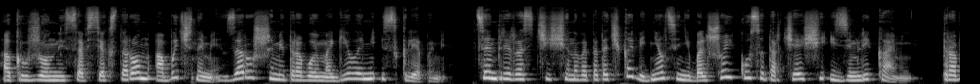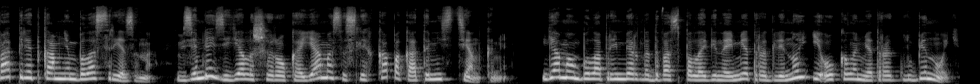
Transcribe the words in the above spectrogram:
окруженный со всех сторон обычными, заросшими травой могилами и склепами. В центре расчищенного пятачка виднелся небольшой косо торчащий из земли камень. Трава перед камнем была срезана. В земле зияла широкая яма со слегка покатыми стенками. Яма была примерно два с половиной метра длиной и около метра глубиной.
